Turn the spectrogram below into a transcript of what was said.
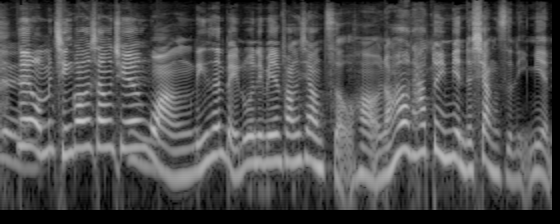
对对，我们晴光商圈往林森北路那边方向走哈，然后它对面的巷子里面，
